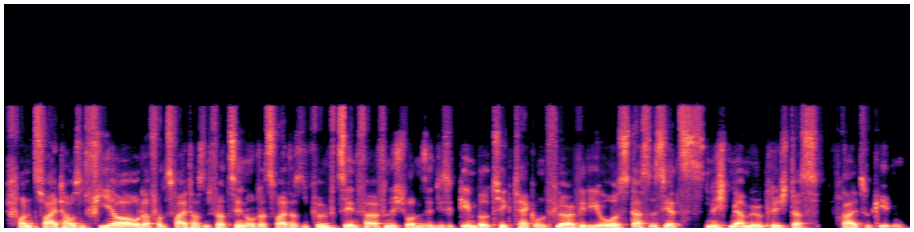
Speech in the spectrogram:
von 2004 oder von 2014 oder 2015 veröffentlicht worden sind, diese Gimbal, Tic Tac und Fleur Videos, das ist jetzt nicht mehr möglich, das freizugeben.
